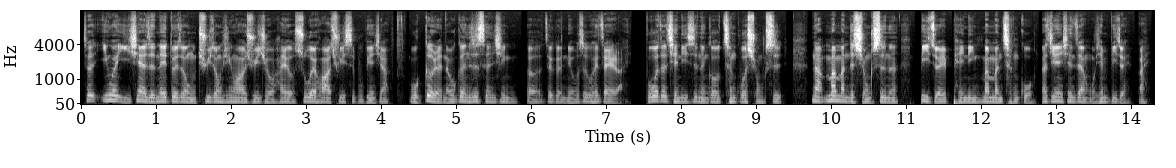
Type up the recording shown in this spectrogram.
这因为以现在人类对这种去中心化的需求，还有数位化趋势不变下，我个人呢，我个人是深信，呃，这个牛市会再来。不过这前提是能够撑过熊市。那慢慢的熊市呢，闭嘴陪您慢慢撑过。那今天先这样，我先闭嘴，拜。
